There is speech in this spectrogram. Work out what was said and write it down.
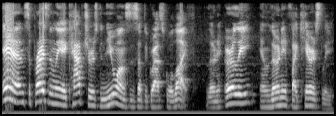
and surprisingly, it captures the nuances of the grad school life. Learn it early and learn it vicariously.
